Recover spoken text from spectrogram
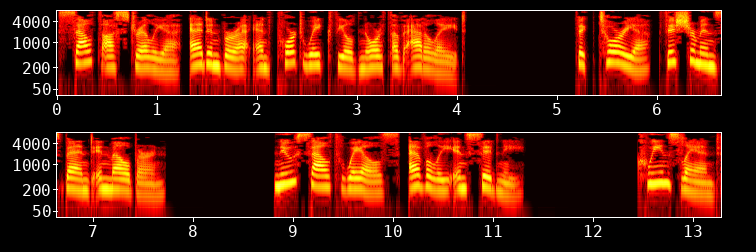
South Australia, Edinburgh and Port Wakefield north of Adelaide. Victoria, Fisherman's Bend in Melbourne. New South Wales, Eveleigh in Sydney. Queensland,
